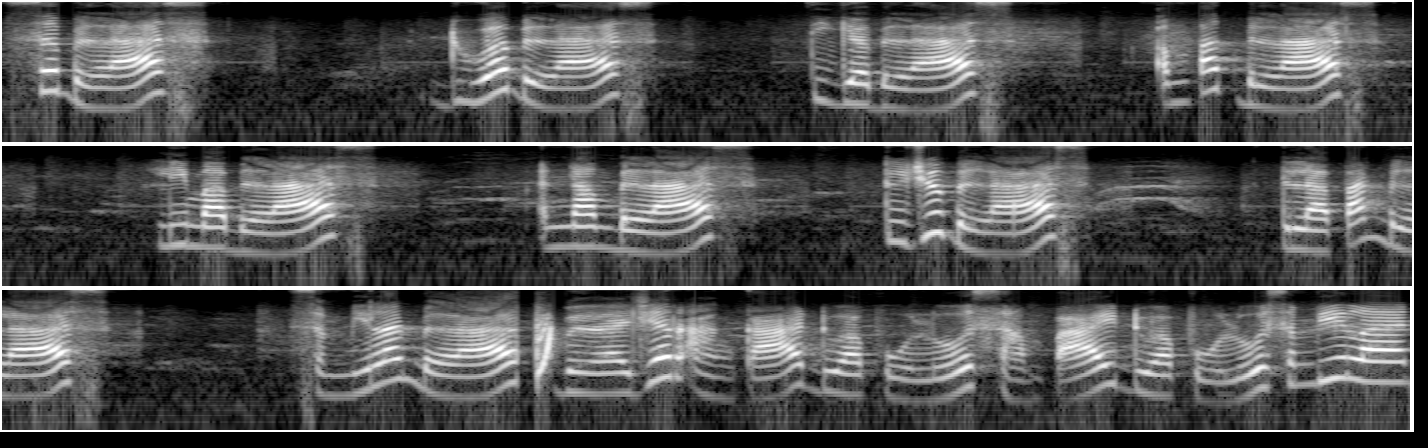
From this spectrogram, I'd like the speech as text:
sebelas, dua belas, tiga belas, empat belas, lima belas, enam belas, tujuh belas, delapan belas, sembilan belas. Belajar angka dua puluh sampai dua puluh sembilan.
